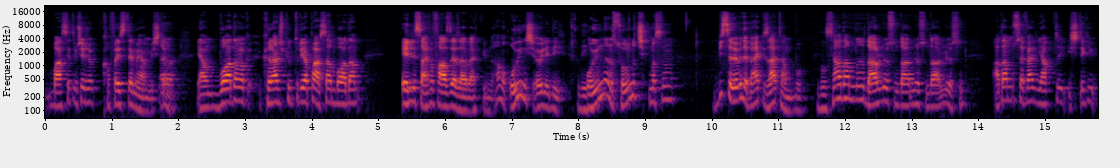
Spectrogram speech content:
bahsettiğim şey çok kafa istemeyen bir iş değil mi? Evet. Yani bu adama crunch kültürü yaparsan bu adam 50 sayfa fazla yazar belki günde. Ama oyun işi öyle değil. Değil. Oyunların sorunu çıkmasının bir sebebi de belki zaten bu. Bu. Sen adamları darlıyorsun, darlıyorsun, darlıyorsun. Adam bu sefer yaptığı işteki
